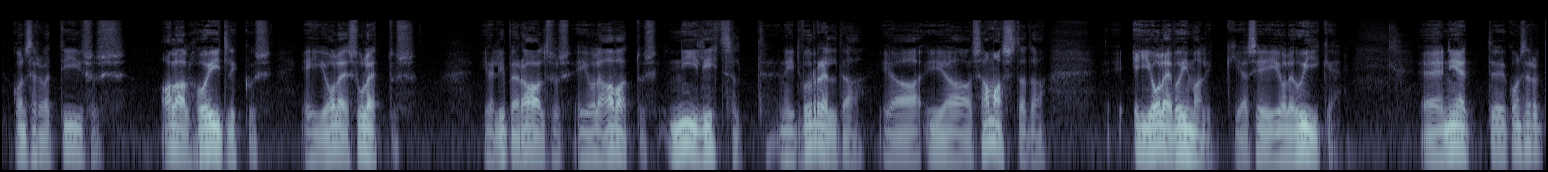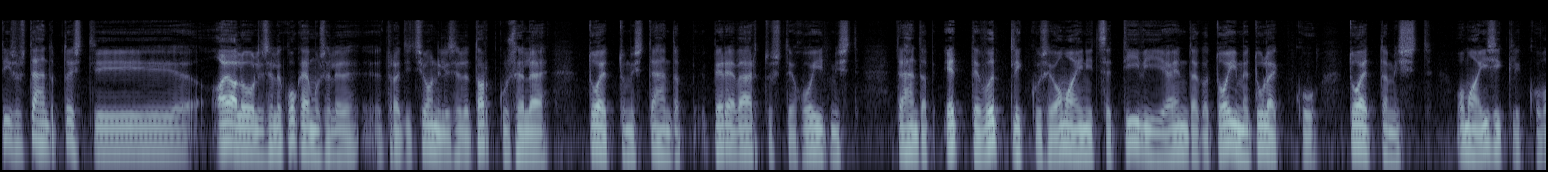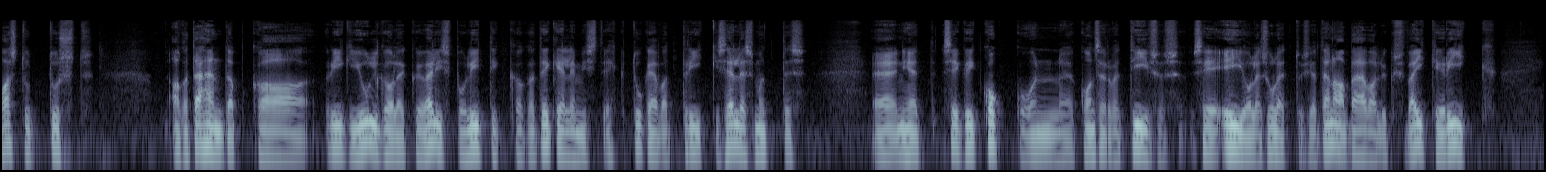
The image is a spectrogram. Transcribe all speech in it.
konservatiivsus, alalhoidlikkus ei ole suletus. Ja liberaalsus ei ole avatus, nii lihtsalt neid võrrelda ja, ja samastada ei ole võimalik ja see ei ole õige nii et eh, konservatiivsus tähendab tõesti ajaloolisele kogemusele, traditsioonilisele tarkusele toetumist, tähendab pereväärtuste hoidmist, tähendab ettevõtlikkuse, oma initsiatiivi ja endaga toimetuleku toetamist, oma isiklikku vastutust, aga tähendab ka riigi julgeoleku ja välispoliitikaga tegelemist ehk tugevat riiki selles mõttes Äh, nii et see kõik kokku on konservatiivsus, see ei ole suletus ja tänapäeval üks väike riik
